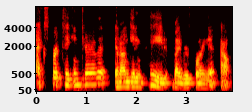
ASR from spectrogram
expert taking care of it and I'm getting paid by referring it out.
